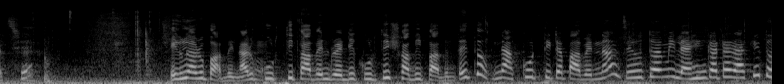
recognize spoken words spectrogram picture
আছে। এগুলো আরও পাবেন আর কুর্তি পাবেন রেডি কুর্তি সবই পাবেন তাই তো? না কুর্তিটা পাবেন না। যেহেতু আমি লেহেঙ্গাটা রাখি তো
